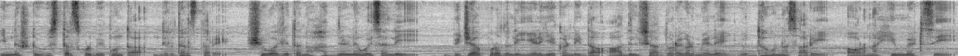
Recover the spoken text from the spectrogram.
ಇನ್ನಷ್ಟು ವಿಸ್ತರಿಸಿಕೊಳ್ಬೇಕು ಅಂತ ನಿರ್ಧರಿಸ್ತಾರೆ. ಶಿವಾಜಿ ತನ್ನ ಹದಿನೇಳನೇ ವಯಸ್ಸಲ್ಲಿ ಬಿಜಾಪುರದಲ್ಲಿ ಏಳಿಗೆ ಕಂಡಿದ್ದ ಆದಿಲ್ ಶಾ ದೊರೆಗಳ ಮೇಲೆ ಯುದ್ಧವನ್ನ ಸಾರಿ ಅವರನ್ನ ಹಿಮ್ಮೆಟ್ಟಿಸಿ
